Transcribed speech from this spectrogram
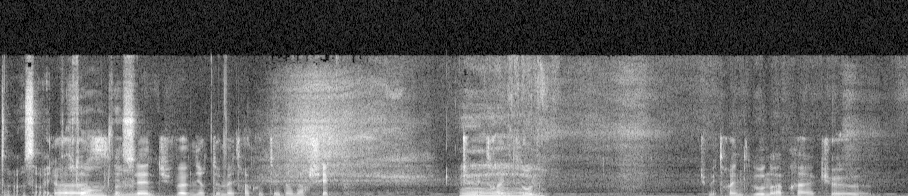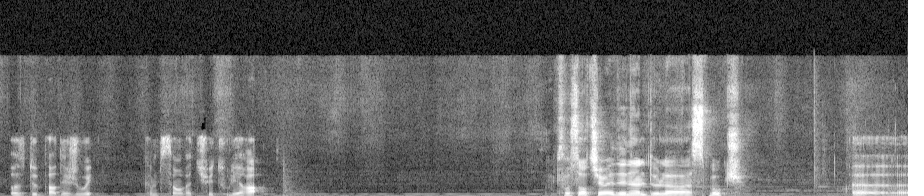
Putain, Ça va être pour Euh, toi, hein. Simlen, tu vas venir te mettre à côté d'un archer. Tu mettras une zone. Tu mettras une zone après que os de barre est joué. Comme ça, on va tuer tous les rats. Faut sortir Edenal de la smoke. Euh...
